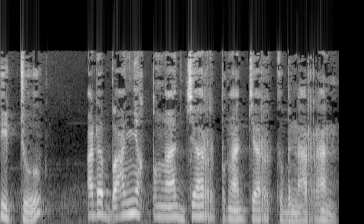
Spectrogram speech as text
hidup, ada banyak pengajar-pengajar kebenaran.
